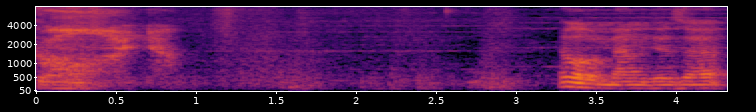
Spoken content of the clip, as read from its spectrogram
gone. I love when Mountain does that.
